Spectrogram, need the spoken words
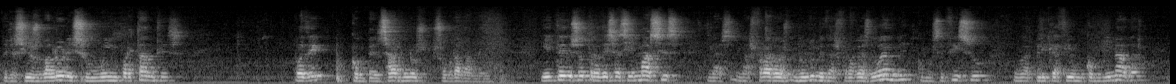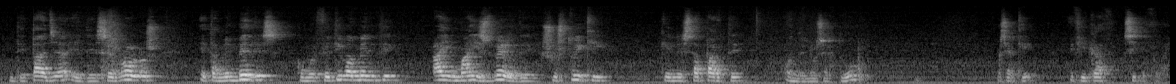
Pero se os valores son moi importantes, pode compensarnos sobradamente. E aí tedes outra desas imaxes nas, nas fragas, no lume das fragas do M, como se fixo, unha aplicación combinada de talla e de serrolos, e tamén vedes como efectivamente hai máis verde sustuiqui que nesta parte onde non se actuou. O sea que eficaz sí que foi.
